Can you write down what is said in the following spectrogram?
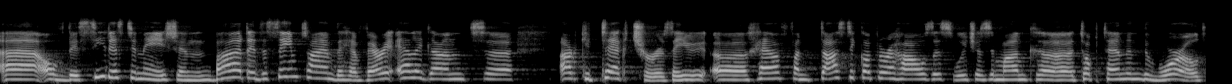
uh, of the sea destination. But at the same time, they have very elegant uh, architecture. They uh, have fantastic opera houses, which is among uh, top 10 in the world.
